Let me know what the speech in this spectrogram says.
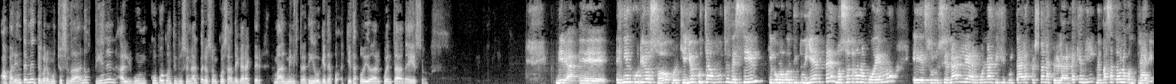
aparentemente para muchos ciudadanos tienen algún cupo constitucional, pero son cosas de carácter más administrativo. ¿Qué te, qué te has podido dar cuenta de eso? Mira, eh, es bien curioso porque yo he escuchado a muchos decir que como constituyentes nosotros no podemos eh, solucionarle algunas dificultades a las personas, pero la verdad es que a mí me pasa todo lo contrario.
